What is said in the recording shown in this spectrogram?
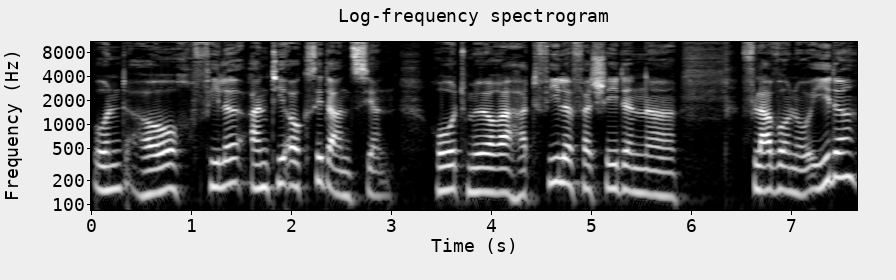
und auch viele Antioxidantien. Rotmöhre hat viele verschiedene Flavonoide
